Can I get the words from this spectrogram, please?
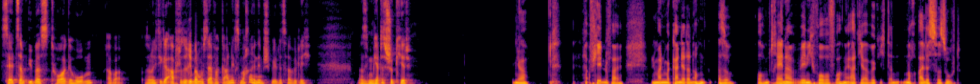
seltsam übers Tor gehoben, aber so ein richtiger Abschluss. Riemann musste einfach gar nichts machen in dem Spiel. Das war wirklich, also mich hat das schockiert. Ja, auf jeden Fall. Ich meine, man kann ja dann auch, also auch dem Trainer wenig Vorwurf machen. Er hat ja wirklich dann noch alles versucht,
